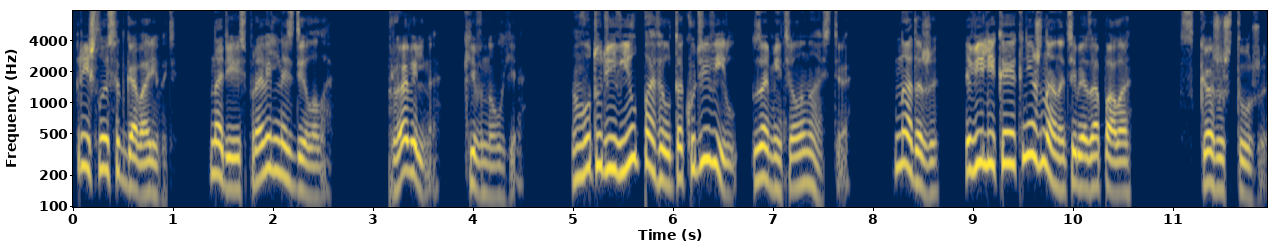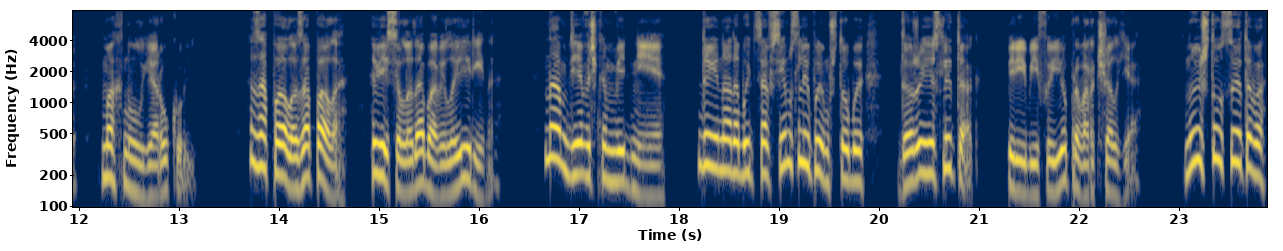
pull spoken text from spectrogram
«Пришлось отговаривать. Надеюсь, правильно сделала?» «Правильно», — кивнул я. «Вот удивил, Павел, так удивил», — заметила Настя. «Надо же, великая княжна на тебя запала». «Скажешь тоже», — махнул я рукой. «Запала, запала», — весело добавила Ирина. «Нам, девочкам, виднее. Да и надо быть совсем слепым, чтобы... Даже если так», — перебив ее, проворчал я. Ну и что с этого?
